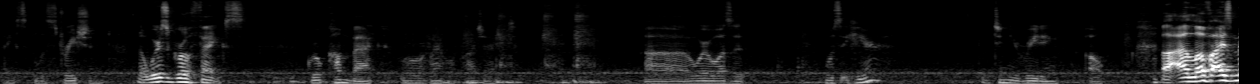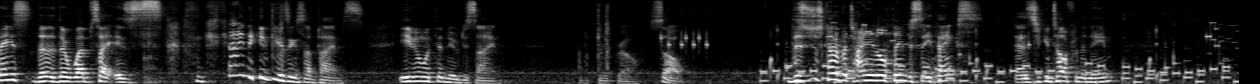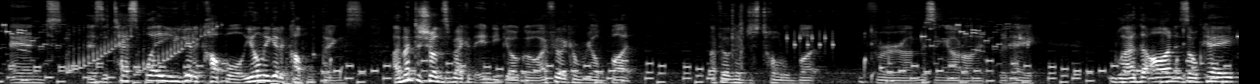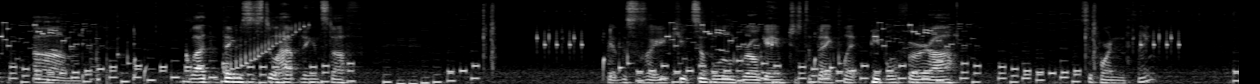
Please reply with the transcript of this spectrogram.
Thanks, illustration. No, where's Grow Thanks? Grow Comeback, Grow Revival Project. Uh, where was it? Was it here? Continue reading. Oh. Uh, I love Eyezmaze. The, their website is kind of confusing sometimes, even with the new design. How to play Grow. So, this is just kind of a tiny little thing to say thanks, as you can tell from the name. And as a test play, you get a couple, you only get a couple things. I meant to show this back in the Indiegogo. I feel like a real butt. I feel like a just total butt for uh, missing out on it, but hey. Glad the on is okay. Um, glad that things are still happening and stuff. Yeah, this is like a cute, simple little grow game just to thank people for uh, supporting the thing.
